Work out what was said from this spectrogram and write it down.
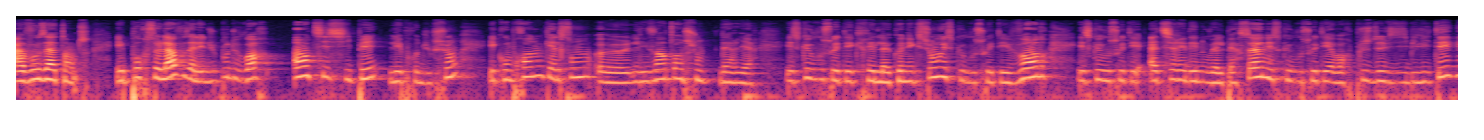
à vos attentes. Et pour cela, vous allez du coup devoir anticiper les productions et comprendre quelles sont euh, les intentions derrière. Est-ce que vous souhaitez créer de la connexion? Est-ce que vous souhaitez vendre? Est-ce que vous souhaitez attirer des nouvelles personnes? Est-ce que vous souhaitez avoir plus de visibilité?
